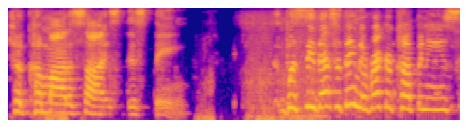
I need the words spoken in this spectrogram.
to commoditize this thing. But see, that's the thing. The record companies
